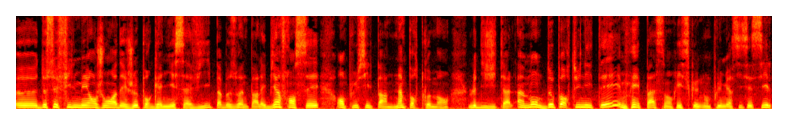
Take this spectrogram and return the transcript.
euh, de se filmer en jouant à des jeux pour gagner sa vie, pas besoin de parler bien français, en plus il parle n'importe comment. Le digital, un monde d'opportunités, mais pas sans risque non plus. Merci Cécile.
